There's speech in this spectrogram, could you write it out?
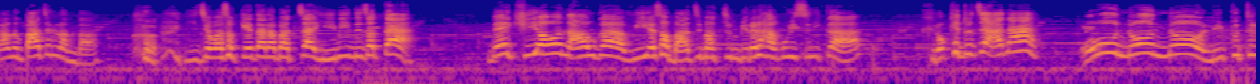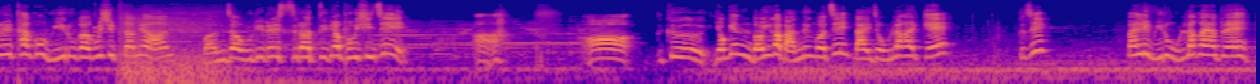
나는 빠질란다. 이제 와서 깨달아봤자 이미 늦었다! 내 귀여운 아우가 위에서 마지막 준비를 하고 있으니까. 그렇게 두지 않아. 오, 노, 노. 리프트를 타고 위로 가고 싶다면 먼저 우리를 쓰러뜨려 보시지. 아, 어, 그 여긴 너희가 맞는 거지? 나 이제 올라갈게. 그지? 빨리 위로 올라가야 돼.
